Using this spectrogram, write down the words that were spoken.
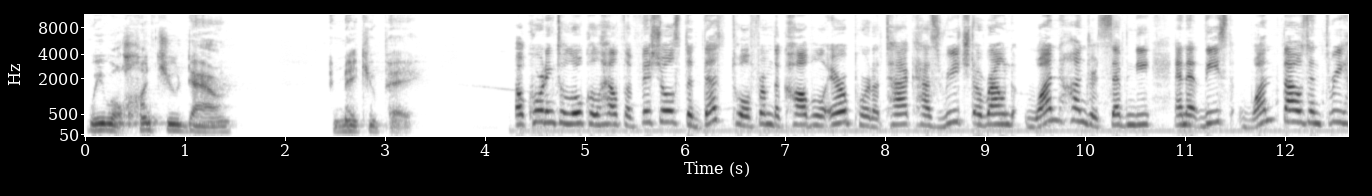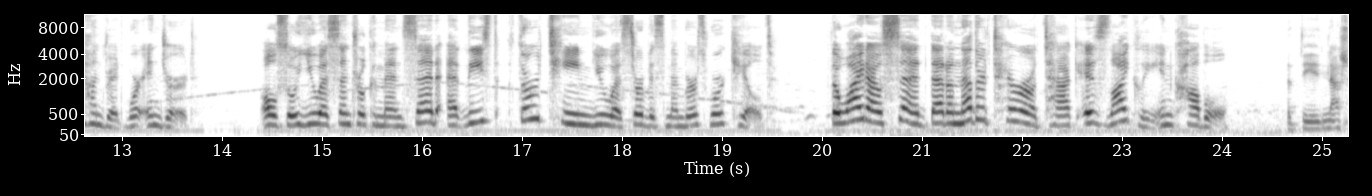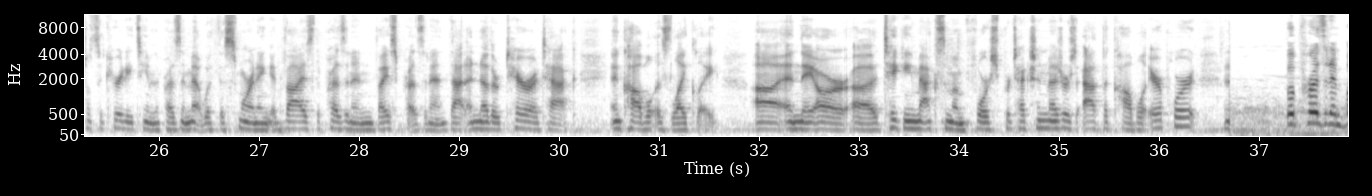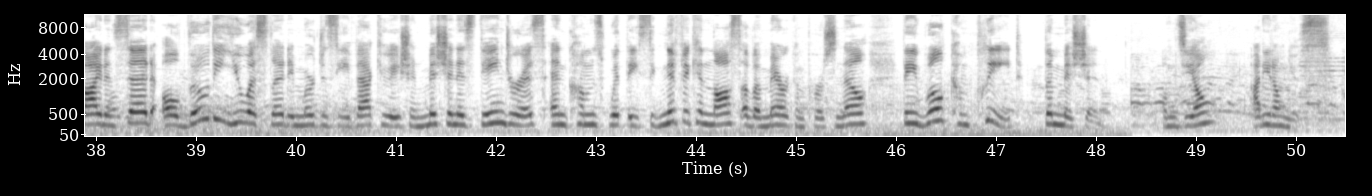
We will hunt you down and make you pay. According to local health officials, the death toll from the Kabul airport attack has reached around 170 and at least 1,300 were injured. Also, U.S. Central Command said at least 13 U.S. service members were killed. The White House said that another terror attack is likely in Kabul. The national security team the president met with this morning advised the president and vice president that another terror attack in Kabul is likely. Uh, and they are uh, taking maximum force protection measures at the Kabul airport. But President Biden said although the U.S. led emergency evacuation mission is dangerous and comes with a significant loss of American personnel, they will complete the mission. 엄지영, 아리랑 뉴스.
